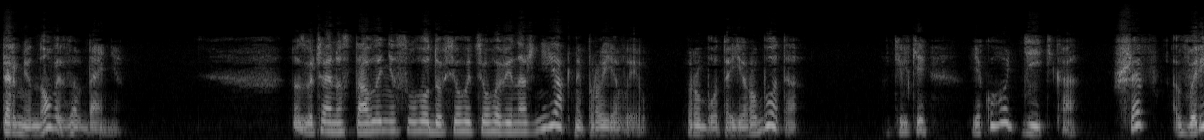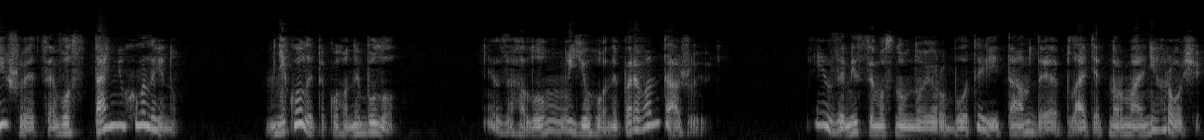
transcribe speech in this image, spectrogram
термінове завдання. Ну, звичайно, ставлення свого до всього цього він аж ніяк не проявив. Робота є робота. Тільки якого дідька шеф вирішує це в останню хвилину? Ніколи такого не було. І загалом його не перевантажують. І за місцем основної роботи, і там, де платять нормальні гроші.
